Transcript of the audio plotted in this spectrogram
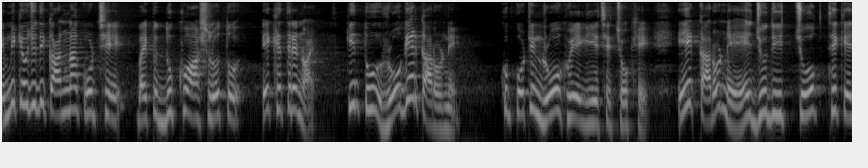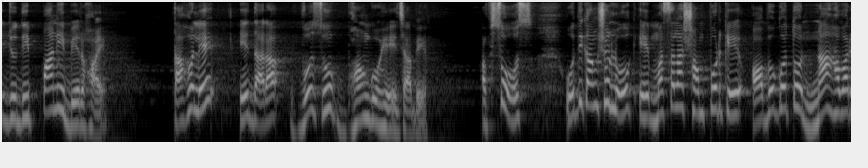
এমনি কেউ যদি কান্না করছে বা একটু দুঃখ আসলো, তো এক্ষেত্রে নয়। কিন্তু রোগের কারণে, খুব কঠিন রোগ হয়ে গিয়েছে চোখে। এ কারণে যদি চোখ থেকে যদি পানি বের হয় তাহলে এ দ্বারা ওজু ভঙ্গ হয়ে যাবে। আফসোস, অধিকাংশ লোক এ মশালা সম্পর্কে অবগত না হওয়ার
